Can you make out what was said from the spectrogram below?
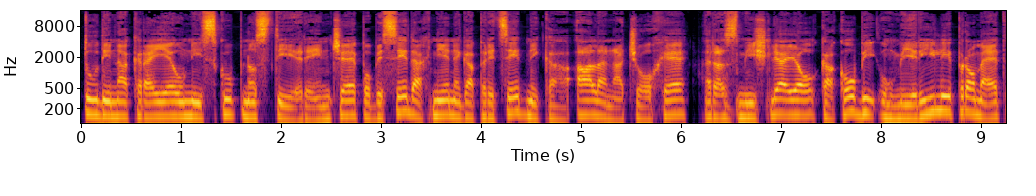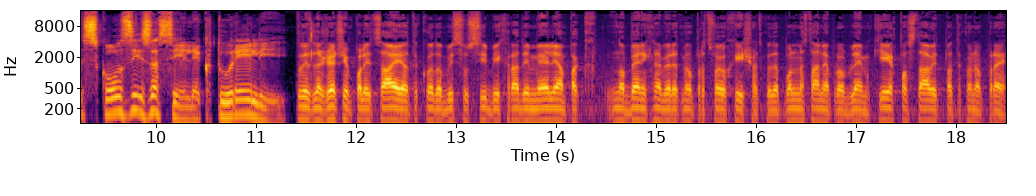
Tudi na krajevni skupnosti Renče, po besedah njenega predsednika Alana Čohe, razmišljajo, kako bi umirili promet skozi zaselek Tureli. Tudi z ležečim policajem, tako da bi vsi bi jih radi imeli, ampak nobenih ne bi rad imel pred svojo hišo, tako da bolj nastane problem, kje jih postaviti, pa tako naprej.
